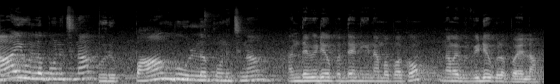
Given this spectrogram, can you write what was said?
நாய் உள்ள போணுச்சுன்னா ஒரு பாம்பு உள்ள போணுச்சுன்னா அந்த வீடியோ பற்றி இன்னைக்கு நம்ம பார்க்கோம். நம்ம இப்போ வீடியோக்குள்ளே போயிடலாம்.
